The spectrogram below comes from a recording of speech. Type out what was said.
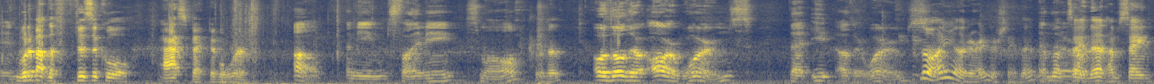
and What about the physical aspect of a worm? oh, I mean, slimy, small. Uh-huh. Although there are worms that eat other worms, No, I understand that. I'm not saying that. I'm saying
